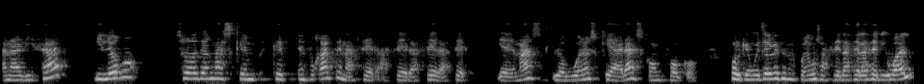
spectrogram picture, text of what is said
analizar y luego solo tengas que, enfocarte en hacer, hacer, hacer, hacer. Y además, lo bueno es que harás con foco, porque muchas veces nos ponemos a hacer, hacer, hacer igual,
